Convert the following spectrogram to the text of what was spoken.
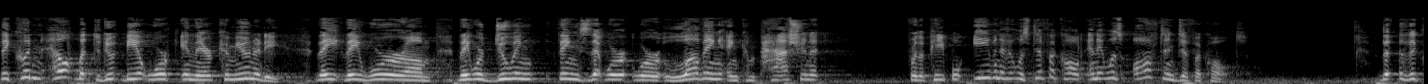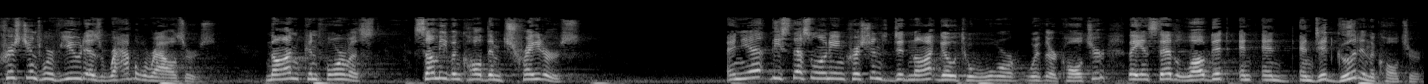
They couldn't help but to do, be at work in their community. They, they, were, um, they were doing things that were, were loving and compassionate for the people, even if it was difficult, and it was often difficult. The, the Christians were viewed as rabble rousers, nonconformists. Some even called them traitors. And yet, these Thessalonian Christians did not go to war with their culture. They instead loved it and, and, and did good in the culture.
